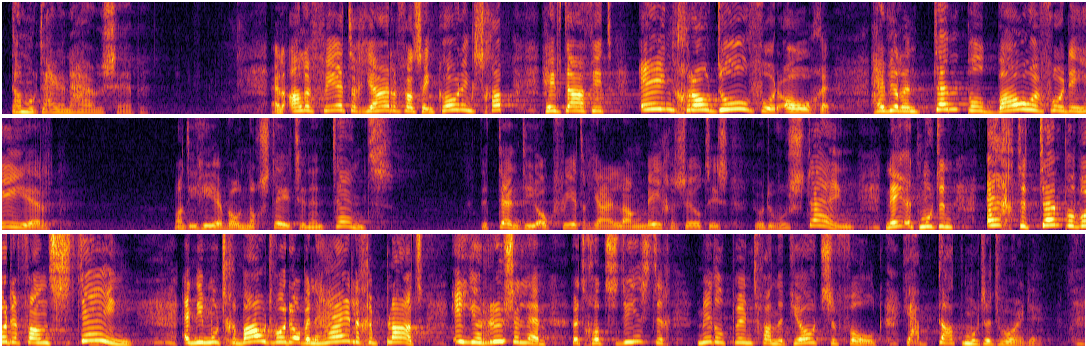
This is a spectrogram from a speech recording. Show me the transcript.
dan moet hij een huis hebben. En alle veertig jaren van zijn koningschap heeft David één groot doel voor ogen. Hij wil een tempel bouwen voor de Heer. Want die Heer woont nog steeds in een tent. De tent die ook 40 jaar lang meegezult is door de woestijn. Nee, het moet een echte tempel worden van steen. En die moet gebouwd worden op een heilige plaats in Jeruzalem, het godsdienstig middelpunt van het Joodse volk. Ja, dat moet het worden.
